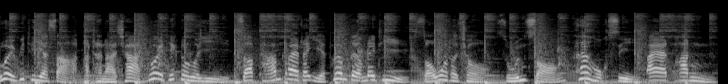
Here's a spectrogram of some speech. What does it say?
ด้วยวิทยาศาสตร์ พัฒนาชาติด้วยเทคโนโลยี สอบถามรายละเอียดเพิ่มเติมได้ที่ สวทช 02 564 8000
